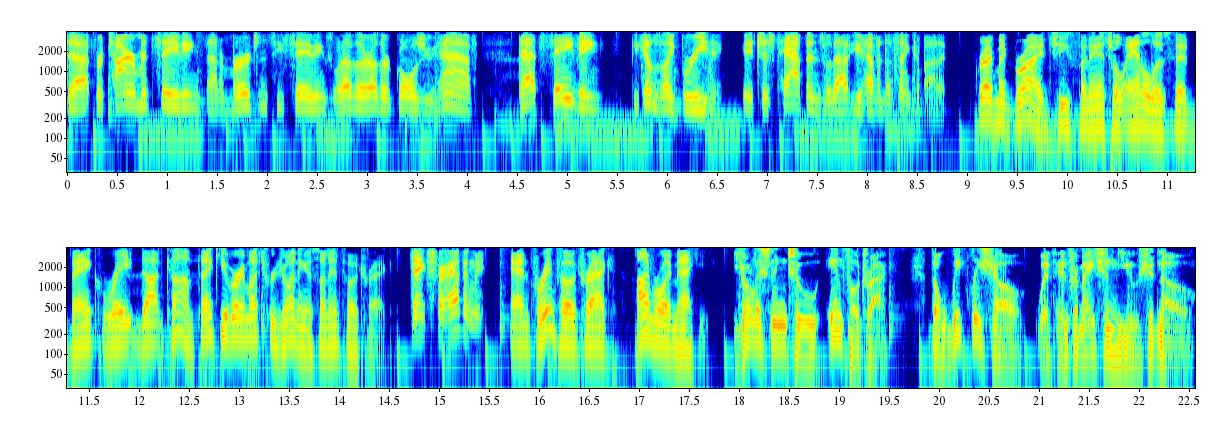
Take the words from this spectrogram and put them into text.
that retirement savings, that emergency savings, whatever other goals you have, that saving becomes like breathing. It just happens without you having to think about it. Greg McBride, Chief Financial Analyst at Bankrate.com. Thank you very much for joining us on InfoTrack. Thanks for having me. And for InfoTrack, I'm Roy Mackey. You're listening to InfoTrack, the weekly show with information you should know.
